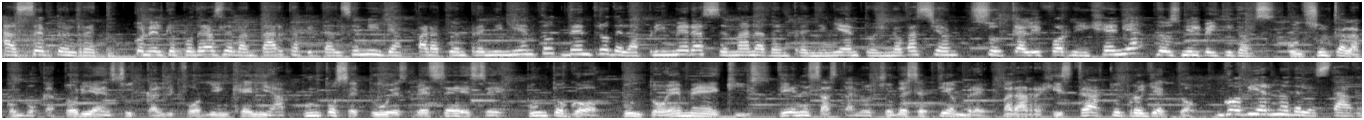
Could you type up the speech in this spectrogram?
Acepto el reto, con el que podrás levantar capital semilla para tu emprendimiento dentro de la primera semana de emprendimiento e innovación Sud California Ingenia 2022. Consulta la convocatoria en sudcaliforniaingenia.ctusbcs.gov.mx. Tienes hasta el 8 de septiembre para registrar tu proyecto. Gobierno del Estado,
